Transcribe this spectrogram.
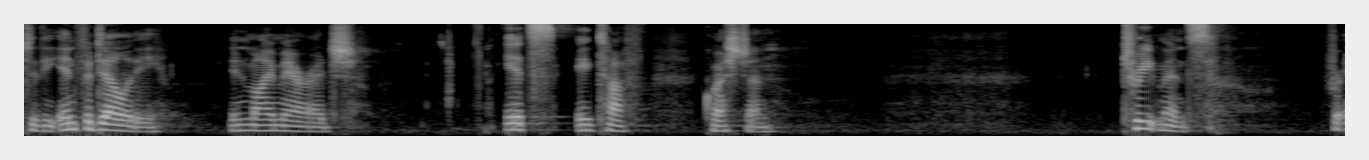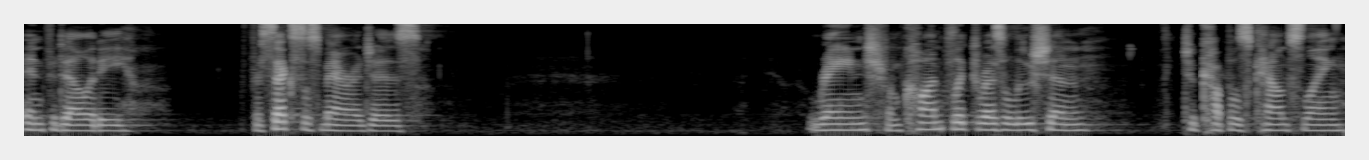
to the infidelity in my marriage? It's a tough question. Treatments for infidelity, for sexless marriages, range from conflict resolution to couples counseling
